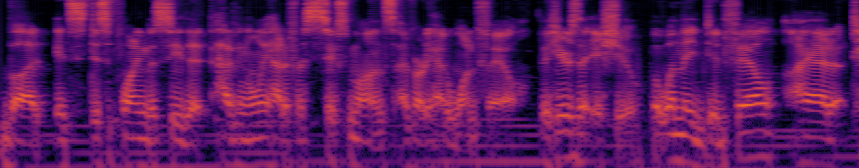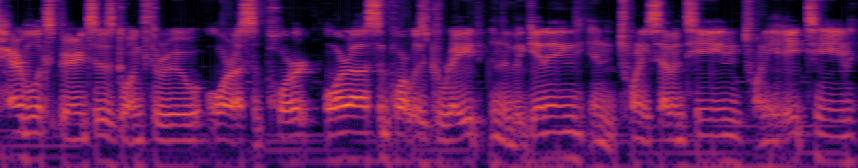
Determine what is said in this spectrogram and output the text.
but it's disappointing to see that having only had it for six months, I've already had one fail. But here's the issue. But when they did fail, I had terrible experiences going going through Oura support. Oura support was great in the beginning in 2017, 2018,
